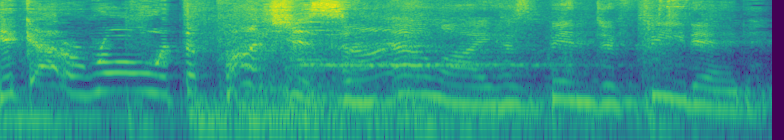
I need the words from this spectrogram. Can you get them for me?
You gotta roll with the punches, An ally has been defeated.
